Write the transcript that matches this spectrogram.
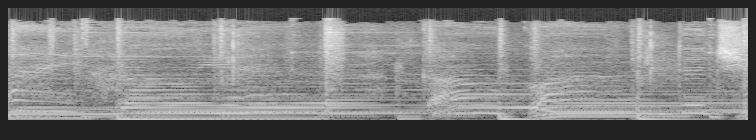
爱好远高挂的秋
